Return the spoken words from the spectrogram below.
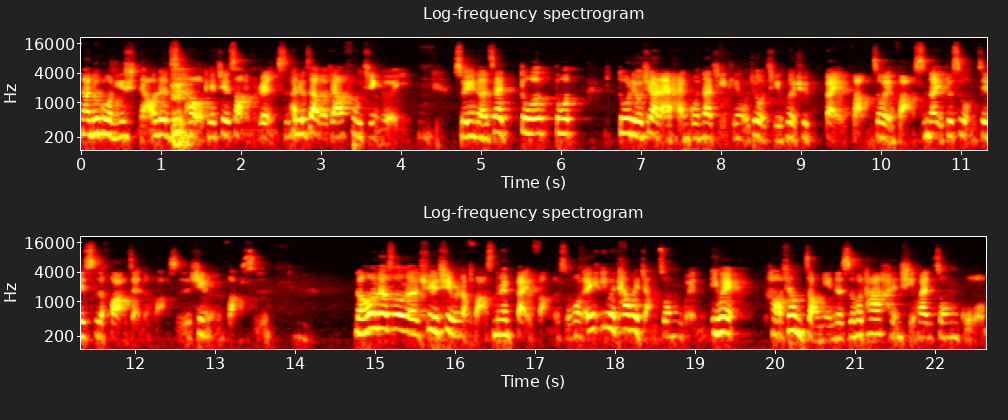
那如果你想要认识他，我可以介绍你们认识。他就在我家附近而已。所以呢，再多多多留下来韩国那几天，我就有机会去拜访这位法师。那也就是我们这次画展的法师信仁法师。”然后那时候呢，去气轮老法师那边拜访的时候呢，哎，因为他会讲中文，因为好像早年的时候他很喜欢中国，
